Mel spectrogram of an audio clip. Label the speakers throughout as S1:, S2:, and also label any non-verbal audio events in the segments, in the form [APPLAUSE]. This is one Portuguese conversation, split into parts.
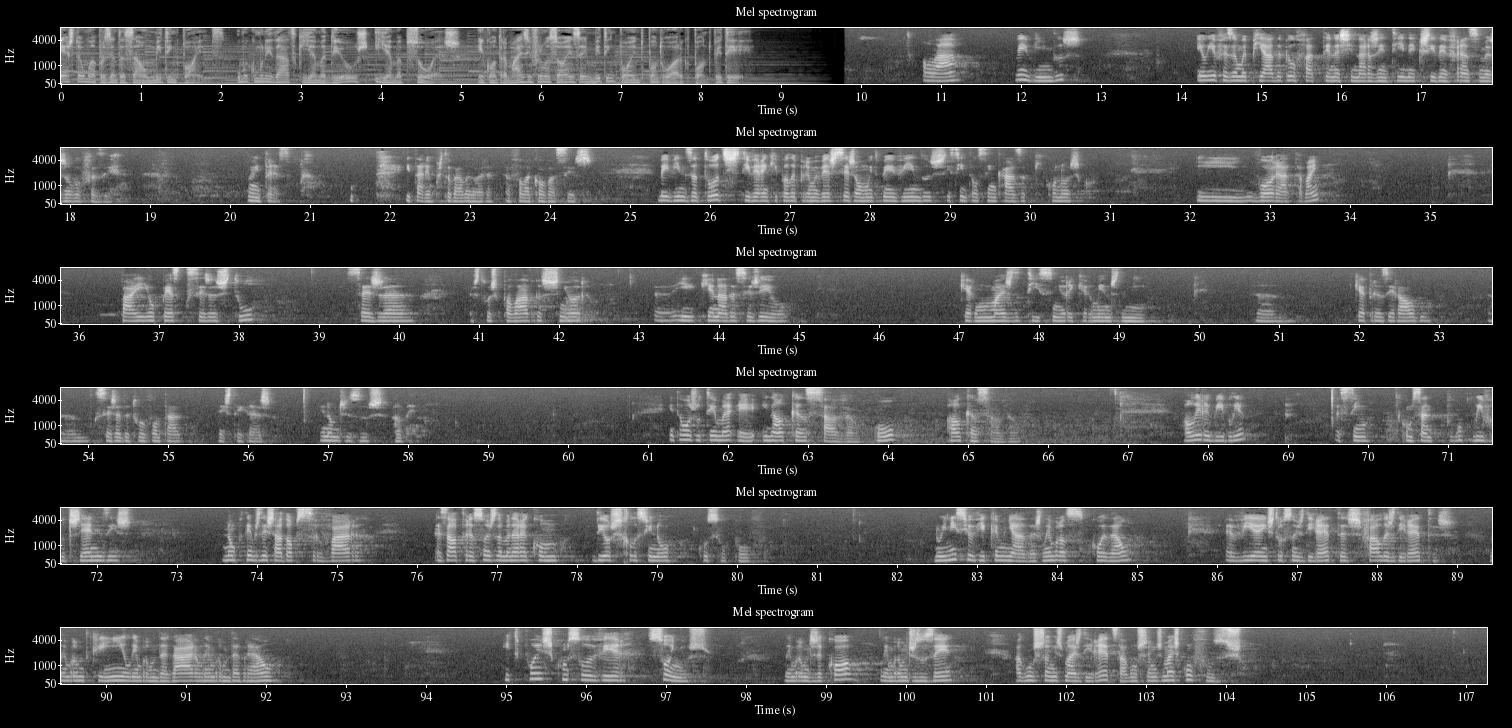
S1: Esta é uma apresentação Meeting Point, uma comunidade que ama Deus e ama pessoas. Encontra mais informações em meetingpoint.org.pt.
S2: Olá, bem-vindos. Eu ia fazer uma piada pelo fato de ter nascido na Argentina e crescido em França, mas não vou fazer. Não interessa. [LAUGHS] E estar em Portugal agora a falar com vocês. Bem-vindos a todos. Se estiverem aqui pela primeira vez, sejam muito bem-vindos e sintam-se em casa aqui conosco. E vou orar, está bem? Pai, eu peço que sejas tu, seja as tuas palavras, Senhor, eh, e que nada seja eu. Quero mais de ti, Senhor, e quero menos de mim. Quero trazer algo que seja da tua vontade nesta igreja. Em nome de Jesus, amém. Então hoje o tema é inalcançável ou alcançável. Ao ler a Bíblia, assim, começando pelo livro de Gênesis, não podemos deixar de observar as alterações da maneira como Deus se relacionou com o seu povo. No início havia caminhadas, lembram-se com Adão? Havia instruções diretas, falas diretas. Lembro-me de Caim, lembro-me de Agar, lembro-me de Abraão. E depois começou a haver sonhos. Lembro-me de Jacó, lembro-me de José. Alguns sonhos mais diretos, alguns sonhos mais confusos.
